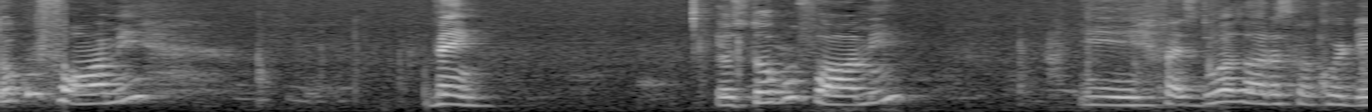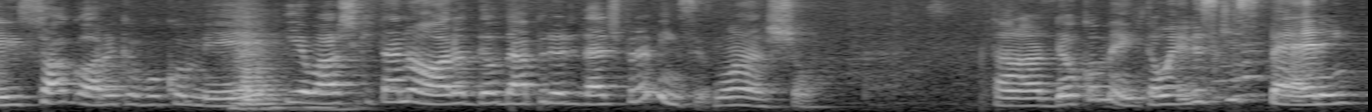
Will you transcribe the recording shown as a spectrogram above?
tô com fome. Vem. Eu estou com fome. E faz duas horas que eu acordei, só agora que eu vou comer. E eu acho que tá na hora de eu dar prioridade pra mim, vocês não acham? Tá na hora de eu comer. Então, eles que esperem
